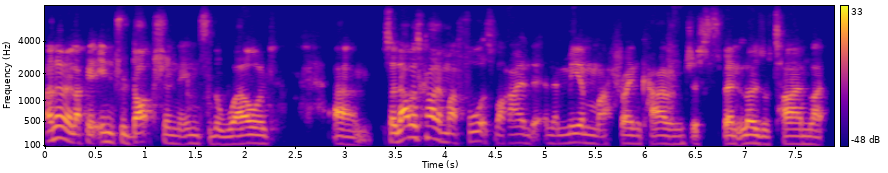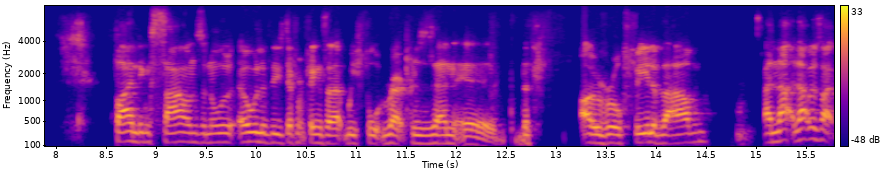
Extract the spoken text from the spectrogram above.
I don't know like an introduction into the world. Um, so that was kind of my thoughts behind it, and then me and my friend Karen just spent loads of time like finding sounds and all all of these different things that we thought represented the overall feel of the album and that that was like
